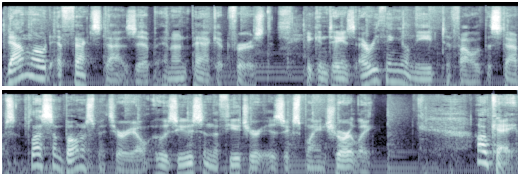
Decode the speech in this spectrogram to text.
Download effects.zip and unpack it first. It contains everything you'll need to follow the steps, plus some bonus material whose use in the future is explained shortly. Okay,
